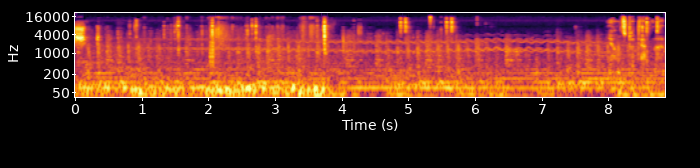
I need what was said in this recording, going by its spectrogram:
Shoot. Yeah, let's put that one on.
